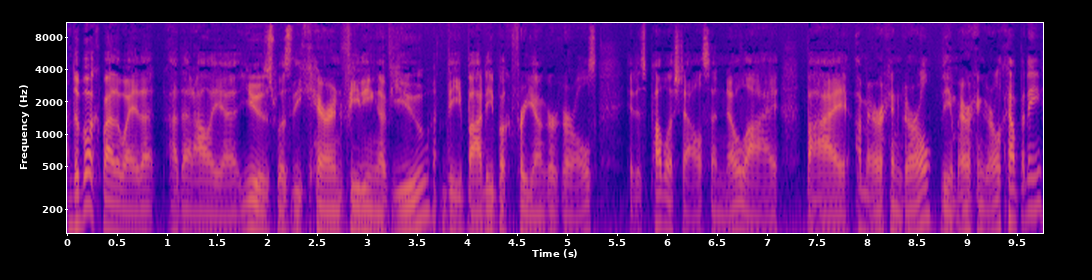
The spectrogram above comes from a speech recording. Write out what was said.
the book, by the way, that uh, that Alia used was the Care and Keeping of You, the body book for younger girls. It is published, Allison, no lie, by American Girl, the American Girl Company.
